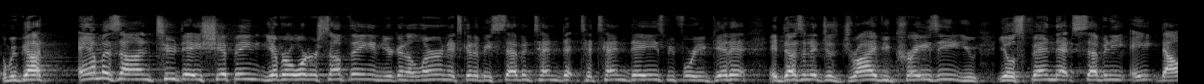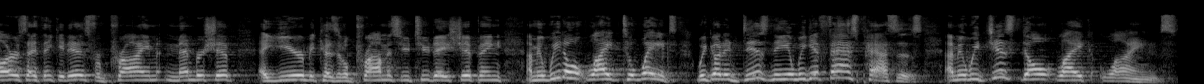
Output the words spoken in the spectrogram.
And we've got Amazon two day shipping. You ever order something and you're going to learn it's going to be seven, ten to 10 days before you get it? It doesn't it just drive you crazy? You, you'll spend that $78, I think it is, for Prime membership a year because it'll promise you two day shipping. I mean, we don't like to wait. We go to Disney and we get fast passes. I mean, we just don't like lines.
